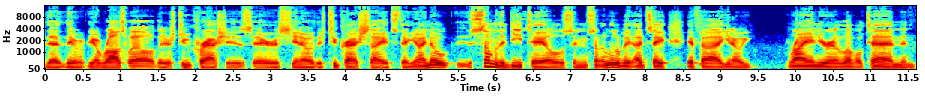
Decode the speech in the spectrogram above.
that there, you know, Roswell. There's two crashes. There's you know, there's two crash sites. There, you know, I know some of the details and some a little bit. I'd say if uh, you know. Ryan, you're a level 10 and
